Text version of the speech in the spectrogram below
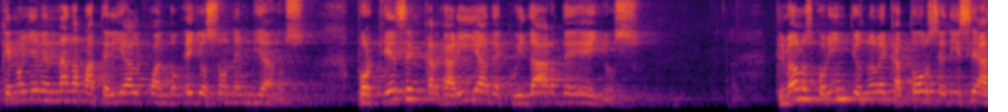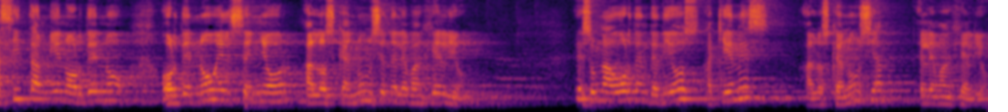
que no lleven nada material cuando ellos son enviados, porque Él se encargaría de cuidar de ellos. Primero los Corintios 9:14 dice, así también ordenó, ordenó el Señor a los que anuncian el Evangelio. Es una orden de Dios, ¿a quiénes? A los que anuncian el Evangelio.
